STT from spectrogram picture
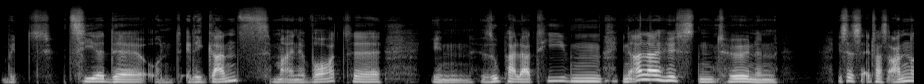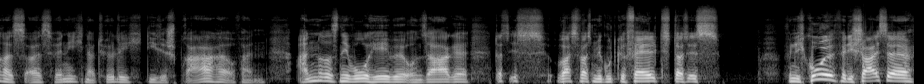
mit Zierde und Eleganz meine Worte in Superlativen, in allerhöchsten Tönen, ist es etwas anderes, als wenn ich natürlich diese Sprache auf ein anderes Niveau hebe und sage, das ist was, was mir gut gefällt, das ist, finde ich cool, finde ich scheiße,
